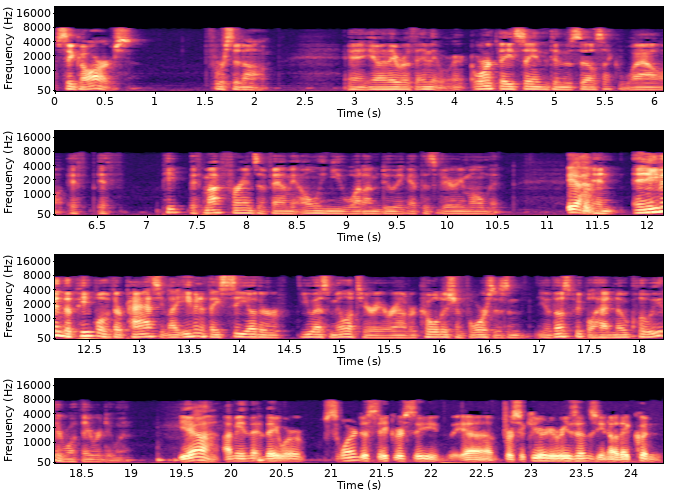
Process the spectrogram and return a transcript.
cigars for Saddam. And you know, and they were, and they were, weren't they saying to themselves like, "Wow, if if peop, if my friends and family only knew what I'm doing at this very moment." Yeah. And and even the people that they're passing, like even if they see other U.S. military around or coalition forces, and you know, those people had no clue either what they were doing. Yeah, I mean, they were sworn to secrecy uh, for security reasons. You know, they couldn't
